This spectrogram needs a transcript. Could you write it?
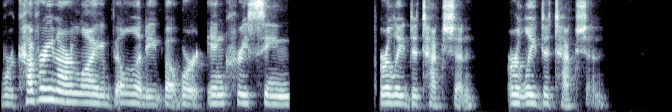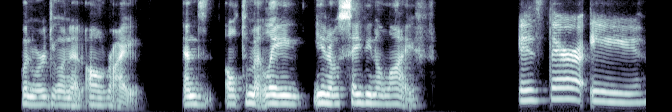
we're covering our liability, but we're increasing early detection, early detection when we're doing it all right. And ultimately, you know, saving a life. Is there a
